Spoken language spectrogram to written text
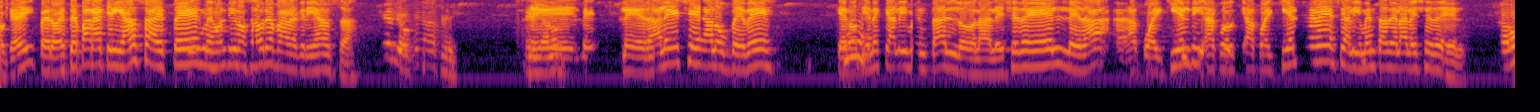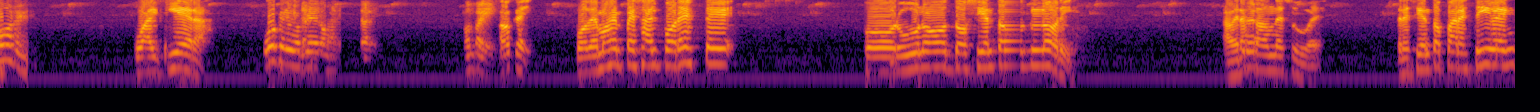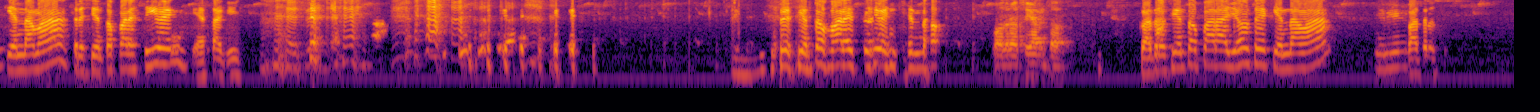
Ok, pero este para crianza, este es el mejor dinosaurio para crianza. ¿Qué. Le, le- le da leche a los bebés que no tienes que alimentarlo. La leche de él le da a cualquier a, cual- a cualquier bebé se alimenta de la leche de él. Cajones. Cualquiera. Ok. Ok, podemos empezar por este por unos 200 glory. A ver hasta dónde sube. 300 para Steven, ¿quién da más? 300 para Steven, ¿quién está aquí? Ese- 300 para Steven, ¿quién da? 400. 400 para Joseph, ¿quién da más? 500. 400.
